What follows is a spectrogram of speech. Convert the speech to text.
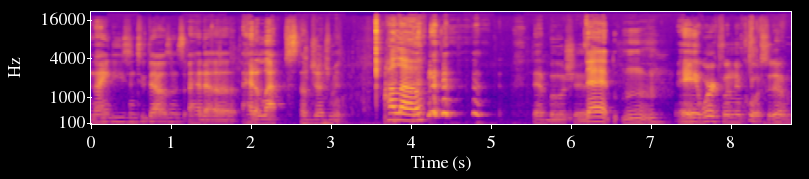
90s and 2000s? I had a uh, had a lapse of judgment. Hello. That bullshit. that mm, hey, it worked for the course of them.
